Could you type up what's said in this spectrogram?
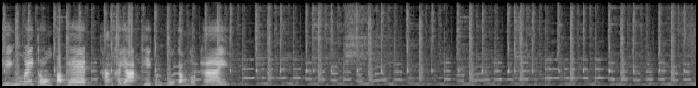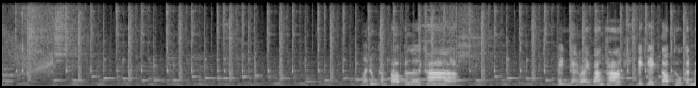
ทิ้งไม่ตรงประเภทถังขยะที่คุณครูกำหนดให้ มาดูคำตอบกันเลยค่ะ เป็นอย่างไรบ้างคะ เด็กๆตอบถูกกันไหม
